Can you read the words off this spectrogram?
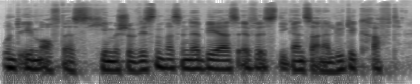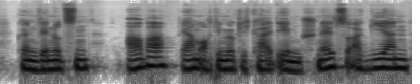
und eben auf das chemische Wissen, was in der BASF ist, die ganze Analytikkraft können wir nutzen. Aber wir haben auch die Möglichkeit, eben schnell zu agieren,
